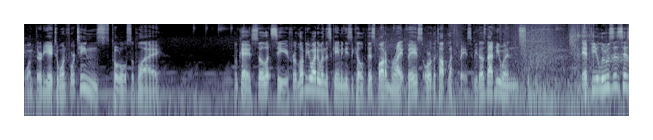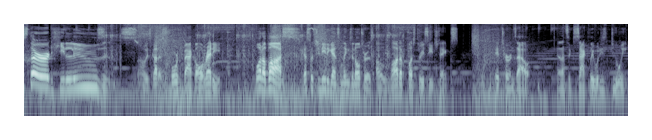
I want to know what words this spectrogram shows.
138 to 114's total supply. Okay, so let's see. For Love UI to win this game, he needs to kill this bottom right base or the top left base. If he does that, he wins. If he loses his third, he loses. Oh, he's got his fourth back already. What a boss. Guess what you need against Lings and Ultras? A lot of plus three siege tanks, it turns out. And that's exactly what he's doing.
